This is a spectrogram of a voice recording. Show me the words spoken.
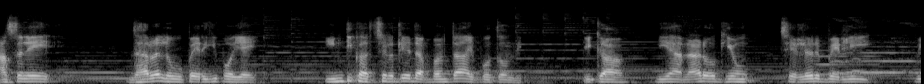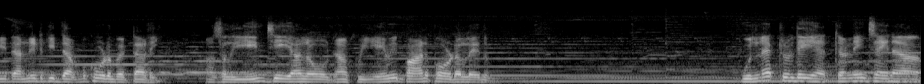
అసలే ధరలు పెరిగిపోయాయి. ఇంటి ఖర్చులకే డబ్బంతా అయిపోతుంది. ఇక ఈ అనారోగ్యం చెల్లెలు పెళ్ళి వీటన్నిటికీ డబ్బు కూడబెట్టాలి. అసలు ఏం చేయాలో నాకు ఏమీ పాడిపోవడం లేదు. ఉన్నట్టుండి ఎక్కడి నుంచైనా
